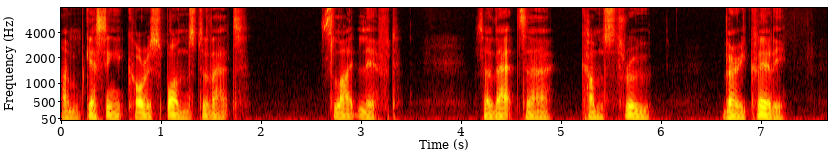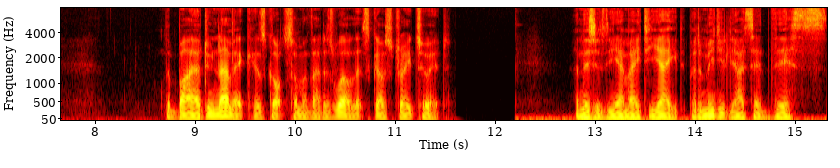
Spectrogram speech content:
I'm guessing it corresponds to that slight lift. So that uh, comes through very clearly. The Beyerdynamic has got some of that as well. Let's go straight to it. And this is the M88, but immediately I said this,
